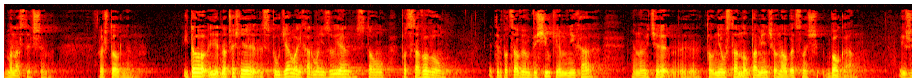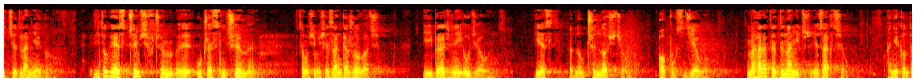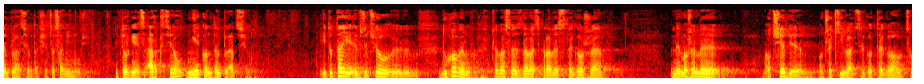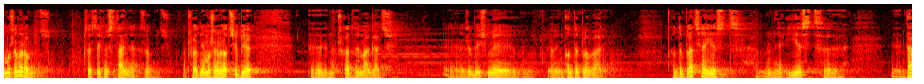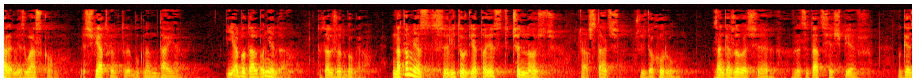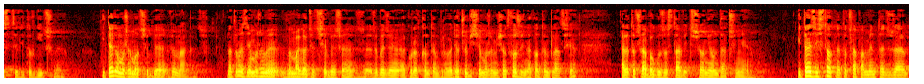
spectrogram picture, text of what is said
e, monastycznym, klasztornym. I to jednocześnie współdziała i harmonizuje z tą podstawową tym podstawowym wysiłkiem mnicha, mianowicie e, tą nieustanną pamięcią na obecność Boga i życie dla Niego. Liturgia jest czymś, w czym e, uczestniczymy, w co musimy się zaangażować i brać w niej udział. Jest pewną czynnością, opus, dzieło. Ma charakter dynamiczny, jest akcją, a nie kontemplacją, tak się czasami mówi. Liturgia jest akcją, nie kontemplacją. I tutaj w życiu y, duchowym trzeba sobie zdawać sprawę z tego, że my możemy od siebie oczekiwać tylko tego, co możemy robić, co jesteśmy w stanie zrobić. Na przykład nie możemy od siebie y, na przykład wymagać, y, żebyśmy ja wiem, kontemplowali. Kontemplacja jest, jest e, darem, jest łaską, jest światłem, które Bóg nam daje. I albo da, albo nie da. To zależy od Boga. Natomiast liturgia to jest czynność. Trzeba wstać, przyjść do chóru, zaangażować się w recytację, śpiew, w gesty liturgiczne. I tego możemy od siebie wymagać. Natomiast nie możemy wymagać od siebie, że, że, że będziemy akurat kontemplować. Oczywiście możemy się otworzyć na kontemplację, ale to trzeba Bogu zostawić, czy On ją da, czy nie. I to jest istotne, to trzeba pamiętać, że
